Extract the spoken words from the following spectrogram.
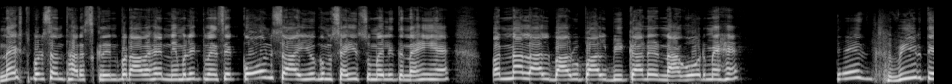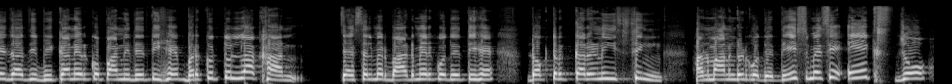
नेक्स्ट प्रश्न थार स्क्रीन पर आवे है। निम्नलिखित में से कौन सा युग्म सही सुमेलित नहीं है? पन्ना लाल बारूपाल बीकानेर नागौर में है। तेज, वीर तेजाजी बीकानेर को पानी देती है। बरकतुल्ला खान जैसलमेर बाड़मेर को देती है, डॉक्टर करणी सिंह हनुमानगढ़ को देती है। इसमें से एक जो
